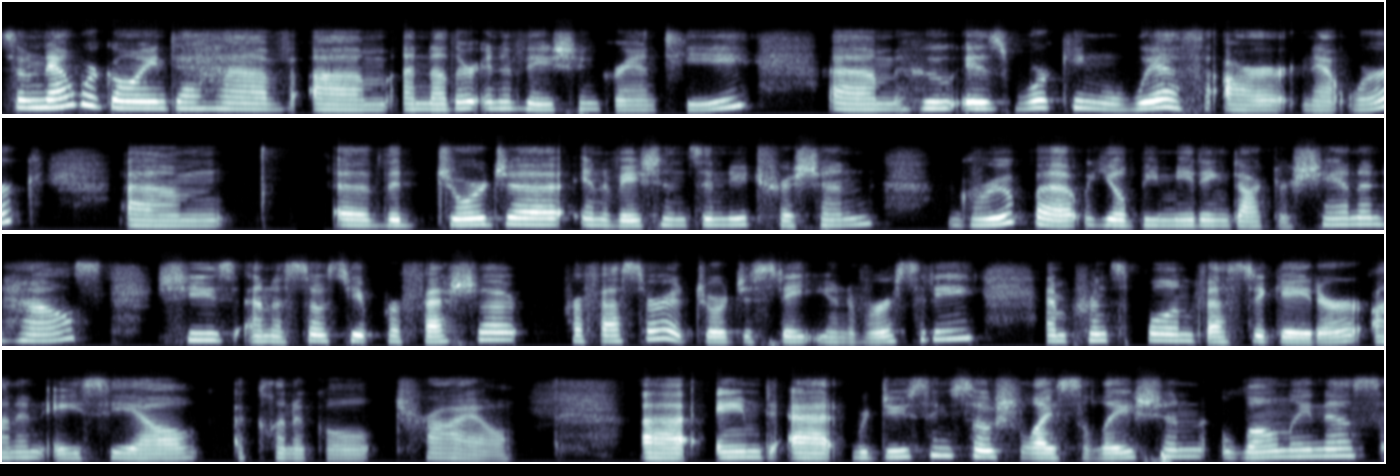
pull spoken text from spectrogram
So now we're going to have um, another innovation grantee um, who is working with our network. Um, uh, the Georgia Innovations in Nutrition group. Uh, you'll be meeting Dr. Shannonhouse. She's an associate professor professor at Georgia State University and principal investigator on an ACL a clinical trial uh, aimed at reducing social isolation, loneliness,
